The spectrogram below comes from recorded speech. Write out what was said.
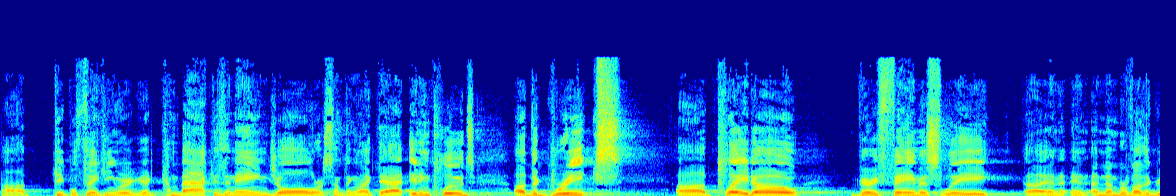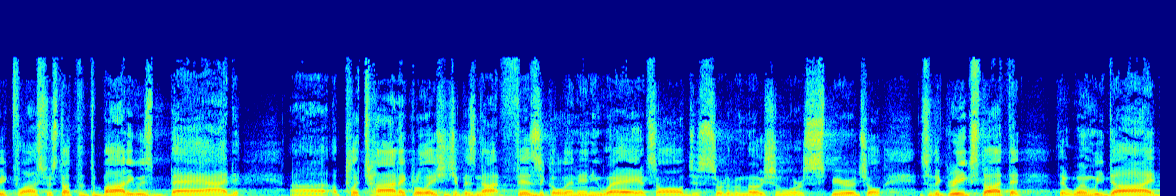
uh, people thinking we're going to come back as an angel or something like that. It includes uh, the Greeks, uh, Plato, very famously, uh, and, and, a number of other Greek philosophers thought that the body was bad. Uh, a platonic relationship is not physical in any way, it's all just sort of emotional or spiritual. And so the Greeks thought that, that when we died,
